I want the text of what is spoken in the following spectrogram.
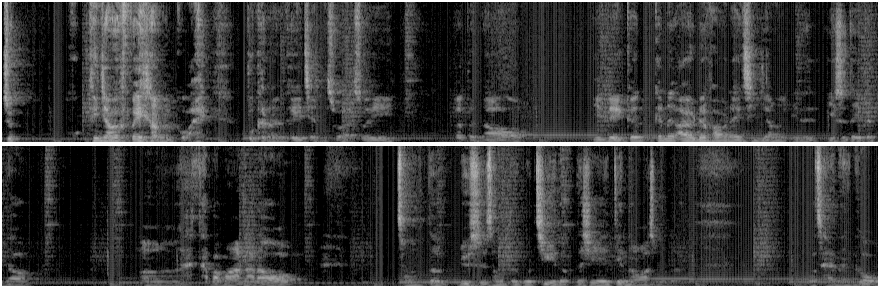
就听起来会非常怪，不可能可以剪得出来，所以要等到也得跟跟那个艾尔登法那一期一样，也是也是得等到，呃，他爸妈拿到从德律师从德国寄的那些电脑啊什么的，我才能够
